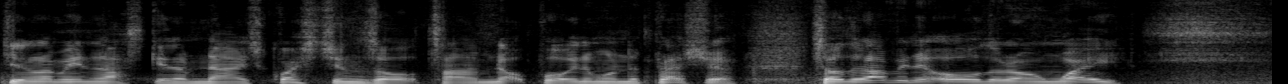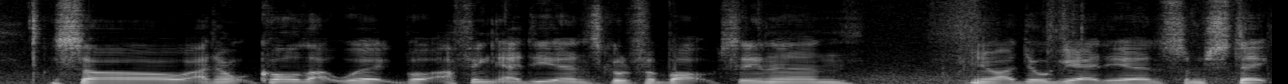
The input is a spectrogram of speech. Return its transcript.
Do you know what I mean? And asking them nice questions all the time, not putting them under pressure. So they're having it all their own way. So I don't call that work, but I think Eddie Hearn's good for boxing and you know, I do get Eddie Hearn some stick,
